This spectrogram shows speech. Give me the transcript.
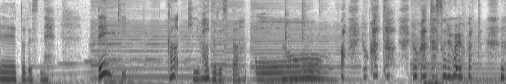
えー、っとですね。電気がキーワードでした。おおーあよかったよかったそれはよかった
